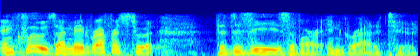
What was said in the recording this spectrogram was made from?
includes, I made reference to it, the disease of our ingratitude.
